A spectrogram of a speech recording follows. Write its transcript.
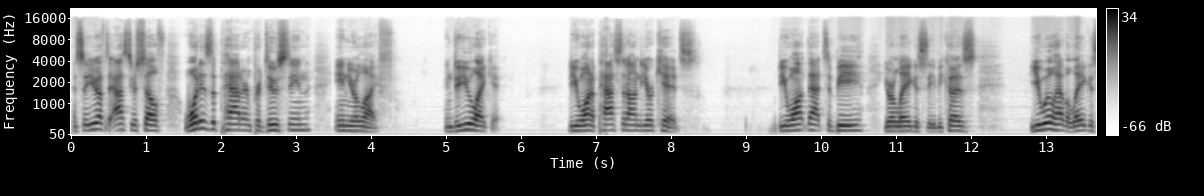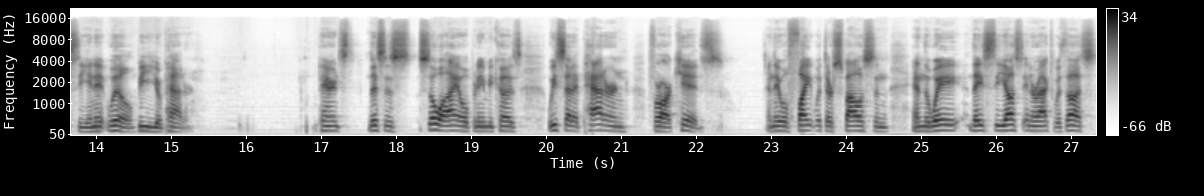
And so you have to ask yourself what is the pattern producing in your life? And do you like it? Do you want to pass it on to your kids? Do you want that to be your legacy? Because you will have a legacy and it will be your pattern. Parents, this is so eye opening because we set a pattern for our kids and they will fight with their spouse and, and the way they see us interact with us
